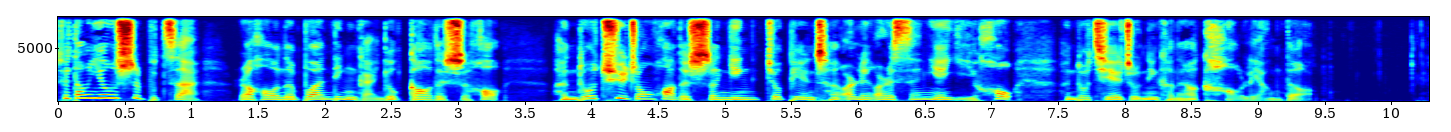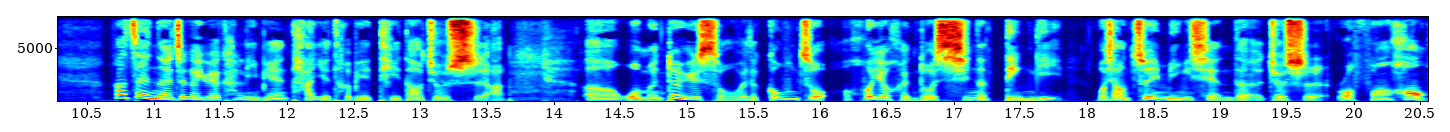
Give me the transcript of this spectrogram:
所以当优势不在，然后呢，不安定感又高的时候，很多去中化的声音就变成二零二三年以后很多企业主你可能要考量的。那在呢这个月刊里面，他也特别提到，就是啊，呃，我们对于所谓的工作会有很多新的定义，我想最明显的就是 work from home，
